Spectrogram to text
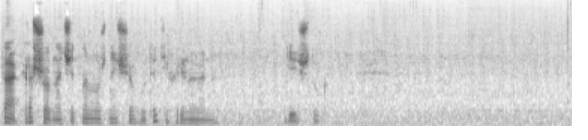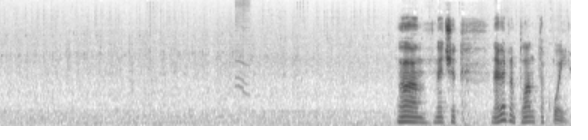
Так, хорошо, значит, нам нужно еще вот эти хреновины. 10 штук. А, значит, наверное, план такой.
